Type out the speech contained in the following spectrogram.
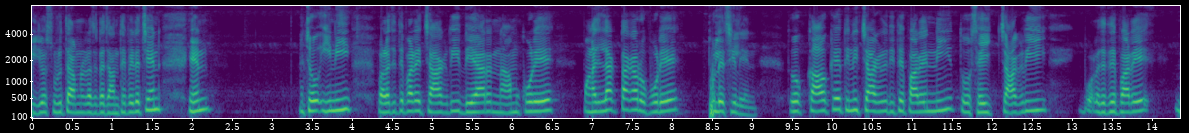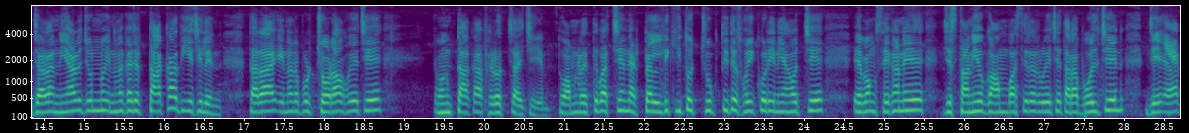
ভিডিও শুরুতে আপনারা সেটা জানতে পেরেছেন। এন, তো ইনি বলা যেতে পারে চাকরি দেওয়ার নাম করে পাঁচ লাখ টাকার ওপরে তুলেছিলেন। তো কাউকে তিনি চাকরি দিতে পারেননি, তো সেই চাকরি বলা যেতে পারে যারা নেওয়ার জন্য এনার কাছে টাকা দিয়েছিলেন, তারা এনার ওপর চড়া হয়েছে এবং টাকা ফেরত চাইছে। তো আপনারা দেখতে পাচ্ছেন, একটা লিখিত চুক্তিতে সই করে নেওয়া হচ্ছে এবং সেখানে যে স্থানীয় গ্রামবাসীরা রয়েছে, তারা বলছেন যে এক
